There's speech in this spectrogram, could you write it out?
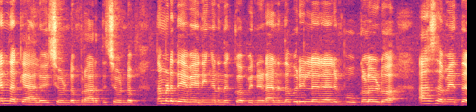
എന്നൊക്കെ ആലോചിച്ചുകൊണ്ടും പ്രാർത്ഥിച്ചുകൊണ്ടും നമ്മുടെ ദേവേനെ ഇങ്ങനെ നിൽക്കുക പിന്നീട് അനന്തപുരിയിൽ എല്ലാവരും പൂക്കളം ഇടുക ആ സമയത്ത്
